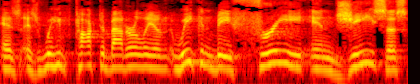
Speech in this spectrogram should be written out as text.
as, as we've talked about earlier, we can be free in Jesus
